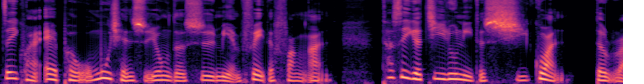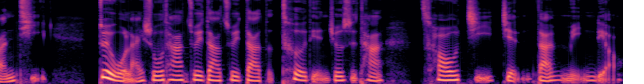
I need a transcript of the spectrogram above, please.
这一款 App 我目前使用的是免费的方案，它是一个记录你的习惯的软体。对我来说，它最大最大的特点就是它超级简单明了。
